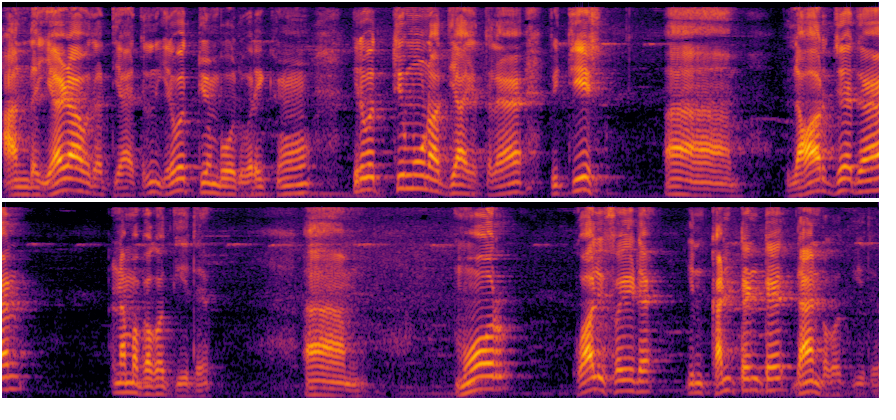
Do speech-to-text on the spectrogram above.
அந்த ஏழாவது அத்தியாயத்தில் இருபத்தி ஒம்பது வரைக்கும் இருபத்தி மூணு அத்தியாயத்தில் விச் இஸ் லார்ஜர் தேன் நம்ம Bhagavad Gita. More qualified in content than Bhagavad Gita.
